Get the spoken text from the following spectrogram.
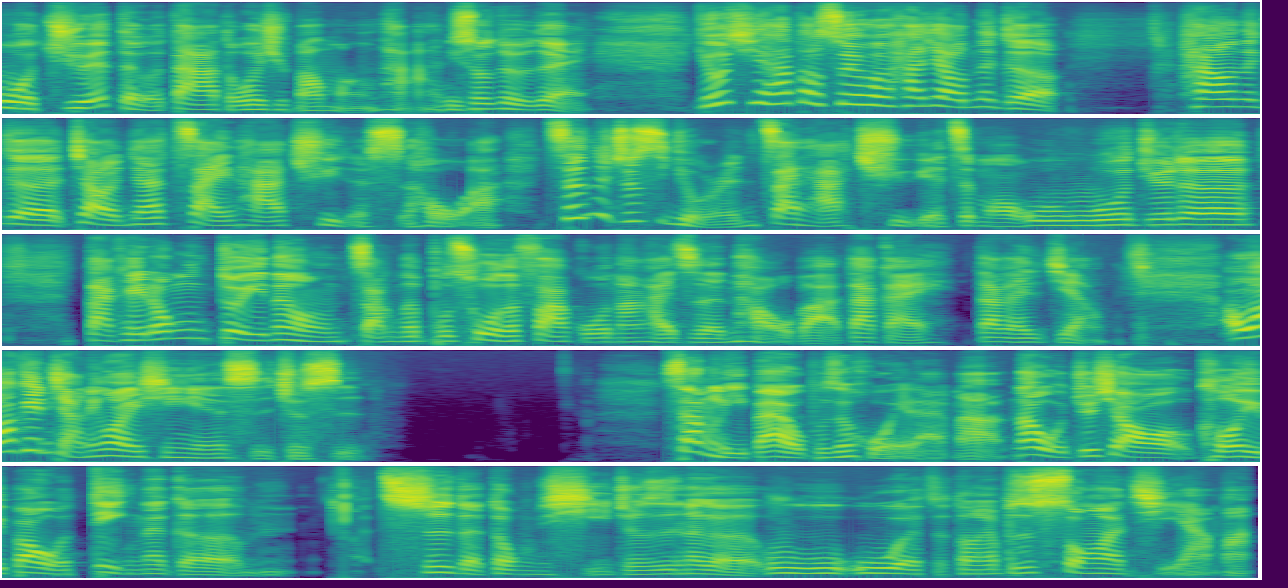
我觉得大家都会去帮忙他，你说对不对？尤其他到最后，他叫那个。还有那个叫人家载他去的时候啊，真的就是有人载他去耶？怎么？我我觉得大概都对那种长得不错的法国男孩子很好吧？大概大概是这样啊。我要跟你讲另外一个新鲜事，就是上礼拜我不是回来嘛，那我就叫 Chloe 帮我订那个吃的东西，就是那个乌乌乌的东西，不是送到家嘛？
